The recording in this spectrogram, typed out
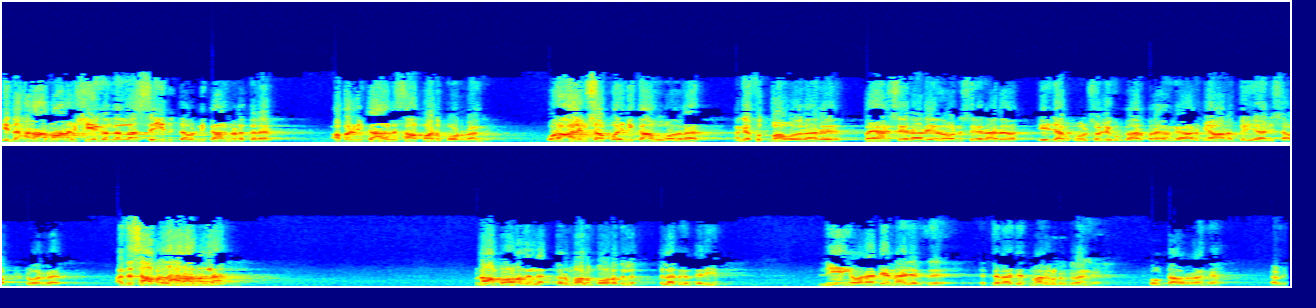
இந்த ஹராமான விஷயங்கள் எல்லாம் செய்துட்டு அவர் நிக்காக நடத்துறாரு. அப்ப நிக்காகல சாப்பாடு போடுறாங்க. ஒரு ஆலிம் போய் நிக்காக ஓதுறாரு. அங்க குத்பா ஓதுறாரு பயான் செய்யறாரு ஏதோ ஒன்று செய்யறாரு ஈஜாபு கோல் சொல்லி கொடுக்காரு பிறகு அங்க அருமையான பிரியாணி சாப்பிட்டுட்டு வர்றாரு. அந்த சாப்பிடுறது ஹராம் இல்ல நான் போறதில்ல. பெரும்பாலும் போறதில்ல. எல்லாத்துக்கும் தெரியும். நீங்க வராட்டி என்ன ஆஜர்த்து எத்தனை அஜத்மார்கள் இருக்கிறாங்க? கூப்பிட்டா வர்றாங்க. அப்படி.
